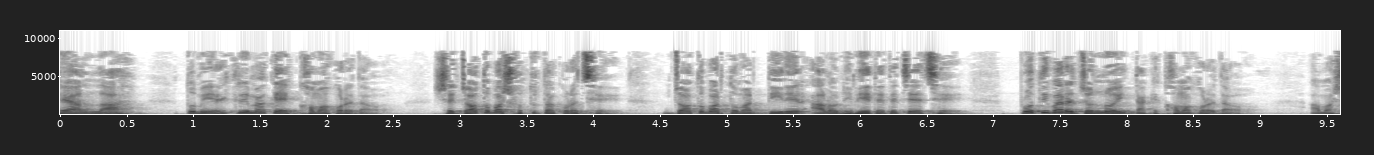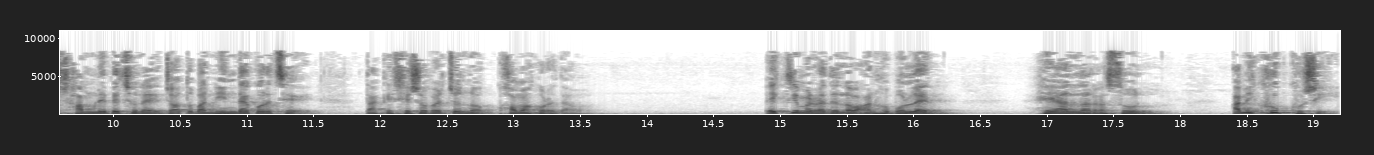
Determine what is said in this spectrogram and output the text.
হে আল্লাহ তুমি একরিমাকে ক্ষমা করে দাও। সে যতবার শত্রুতা করেছে, যতবার তোমার দিনের আলো নিভিয়ে দিতে চেয়েছে, প্রতিবারের জন্যই তাকে ক্ষমা করে দাও। আমার সামনে পেছনে যতবার নিন্দা করেছে, তাকে সেসবের জন্য ক্ষমা করে দাও। ইক্রিমা রাদিল্লা আনহু বললেন, হে আল্লাহ রসুল, আমি খুব খুশি।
